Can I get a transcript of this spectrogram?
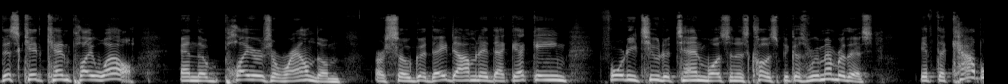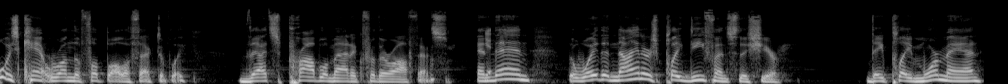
this kid can play well. And the players around them are so good. They dominated that, that game 42 to 10 wasn't as close because remember this if the Cowboys can't run the football effectively, that's problematic for their offense. And then the way the Niners play defense this year, they play more man.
